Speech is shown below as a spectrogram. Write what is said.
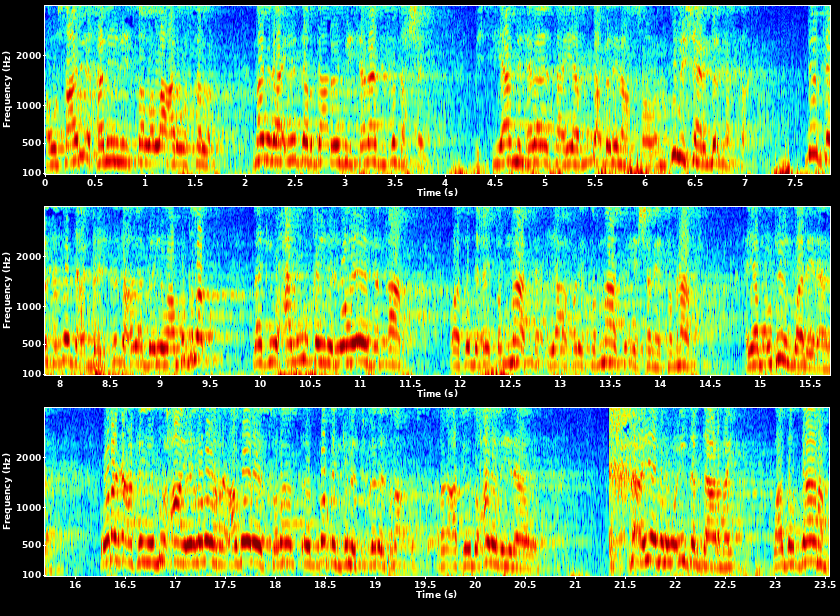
awsaani khaliili sala allah aleh wasalam nabigaa ii dardaarmay bialaatin saddex shay bisiyaami alaaata ayaam saddex beri inaan soomo min kulli shahrin bil kasta bil kasta saddex beri saddexda beri waa mutlaq laakiin waxaa lagu qayday riwaayooyinka qaar waa saddexiy tobnaadka iyo afariy tobnaadka iyo shaniy tobnaadka ayaamulbiid baa la yihahdaa waragcatay duxa iyo labada ragcadood ee salaad barqanka la tukada ragcatay duxada la yidhaahdo ayaduna waa ii dardaarmay waa dardaaran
